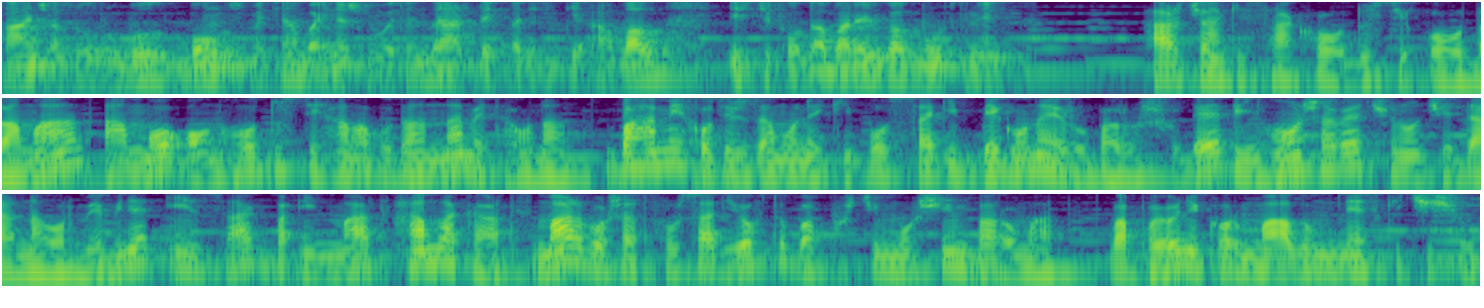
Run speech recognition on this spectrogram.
5000 рубл бонус метиҳам ва ина шумо метавонед дар депозити аввал истифода баред ва бурд кунед ҳарчанд ки сагҳо дӯсти одаманд аммо онҳо дӯсти ҳама будан наметавонанд. Ба ҳамин хотир замоне ки бо саги бегонае рӯбарӯ шудед пинҳон шавед чунончи дар навор мебинед ин саг ба ин мард ҳамла кард. Мард бошад фурсат ёфту ба пушти мошин баромад. Ба поёни кор маълум нест ки чӣ шуд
